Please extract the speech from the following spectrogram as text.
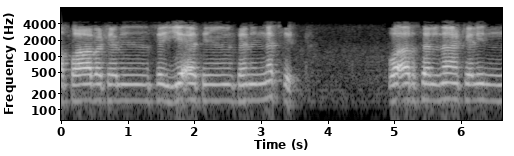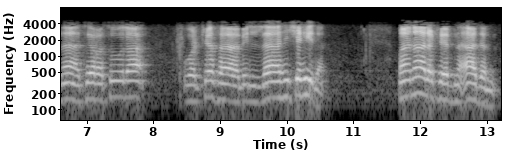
أصابك من سيئة فمن نفسك. وأرسلناك للناس رسولا وكفى بالله شهيدا. ما نالك يا ابن آدم؟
